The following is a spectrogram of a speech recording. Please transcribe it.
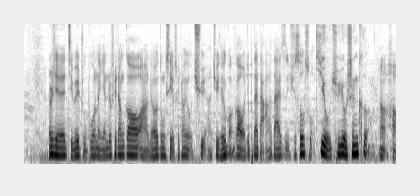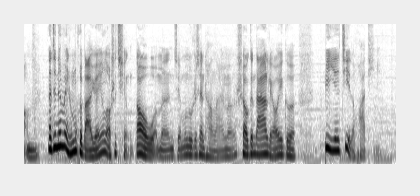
而且几位主播呢颜值非常高啊，聊的东西也非常有趣啊。具体的广告我就不再打了，大家自己去搜索。既有趣又深刻啊。好，嗯那今天为什么会把袁英老师请到我们节目录制现场来呢？是要跟大家聊一个毕业季的话题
